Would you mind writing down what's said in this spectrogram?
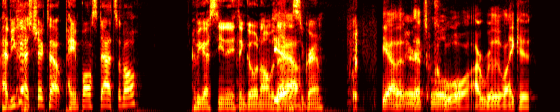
have you guys checked out paintball stats at all? Have you guys seen anything going on with Yeah. that Instagram? Yeah, that, that's cool. cool. I really like it.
